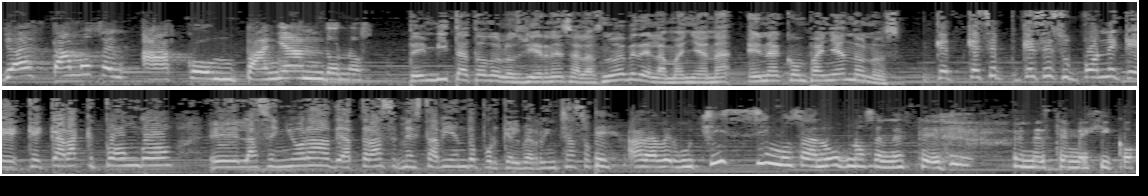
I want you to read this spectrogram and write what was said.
ya estamos en acompañándonos. Te invita todos los viernes a las 9 de la mañana en acompañándonos. ¿Qué, qué, se, qué se, supone que, cara que pongo? Eh, la señora de atrás me está viendo porque el berrinchazo. Sí, ha de haber muchísimos alumnos en este, en este México.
